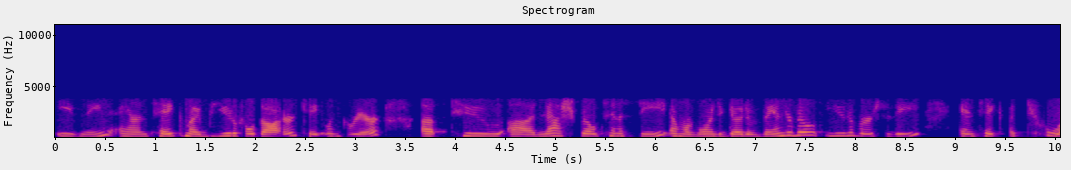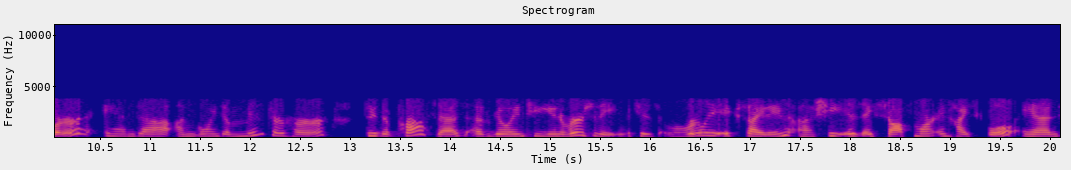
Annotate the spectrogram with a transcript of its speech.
evening and take my beautiful daughter caitlin greer up to uh nashville tennessee and we're going to go to vanderbilt university and take a tour and uh, I'm going to mentor her through the process of going to university, which is really exciting. Uh, she is a sophomore in high school and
